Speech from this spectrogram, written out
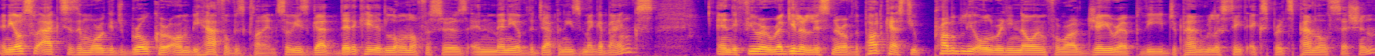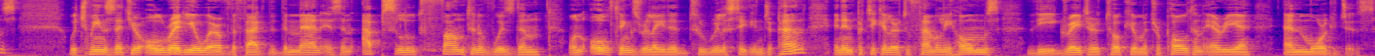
And he also acts as a mortgage broker on behalf of his clients. So he's got dedicated loan officers in many of the Japanese mega banks. And if you're a regular listener of the podcast, you probably already know him from our JREP, the Japan Real Estate Experts panel sessions which means that you're already aware of the fact that the man is an absolute fountain of wisdom on all things related to real estate in Japan, and in particular to family homes, the greater Tokyo metropolitan area, and mortgages.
